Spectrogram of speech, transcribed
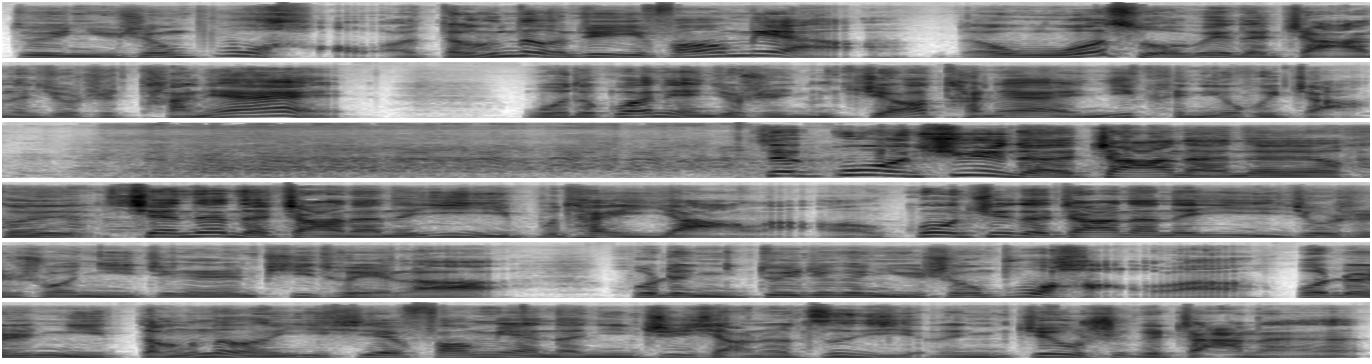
对女生不好啊等等这一方面啊。我所谓的渣呢，就是谈恋爱。我的观点就是，你只要谈恋爱，你肯定会渣。在过去的渣男的和现在的渣男的意义不太一样了啊。过去的渣男的意义就是说，你这个人劈腿了，或者你对这个女生不好了，或者是你等等一些方面的，你只想着自己了，你就是个渣男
